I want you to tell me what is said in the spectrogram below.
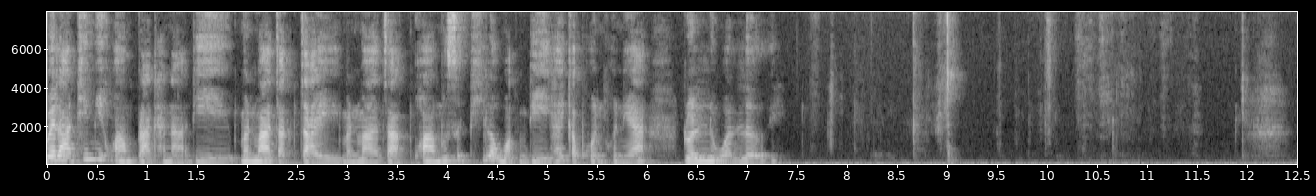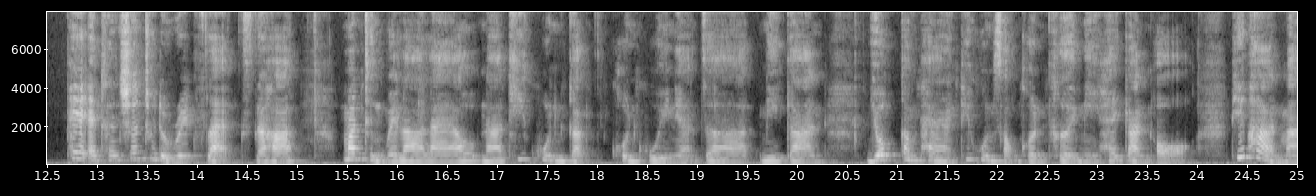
เวลาที่มีความปรารถนาดี มันมาจากใจ มันมาจากความรู้สึกที่เราหวังดีให้กับคนคนนี้ล้วนๆเลย pay attention to the red flags นะคะ มันถึงเวลาแล้วนะที่คุณกับคนคุยเนี่ยจะมีการยกกำแพงที่คุณสองคนเคยมีให้กันออก ที่ผ่านมา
